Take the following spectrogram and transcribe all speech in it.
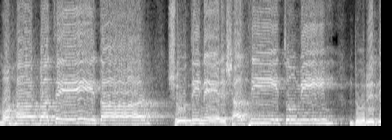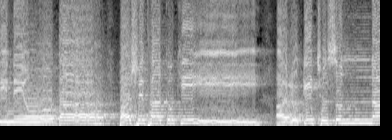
মোহাব্বতে তার সুদিনের সাথী তুমি, দুর্দিনেও তার পাশে থাকো কি? আর কিছু সুন্না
